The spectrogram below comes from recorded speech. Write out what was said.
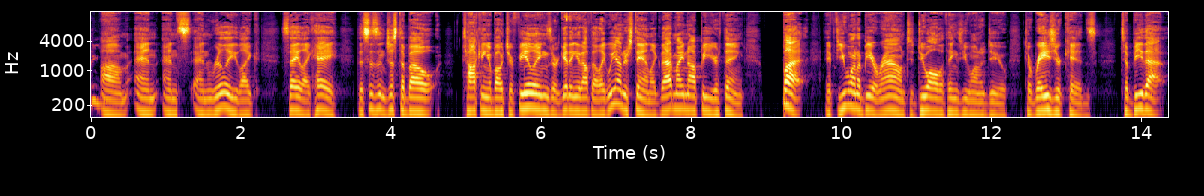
mm-hmm. um, and and and really like say like, hey, this isn't just about talking about your feelings or getting it out there. Like we understand, like that might not be your thing, but if you want to be around to do all the things you want to do, to raise your kids, to be that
